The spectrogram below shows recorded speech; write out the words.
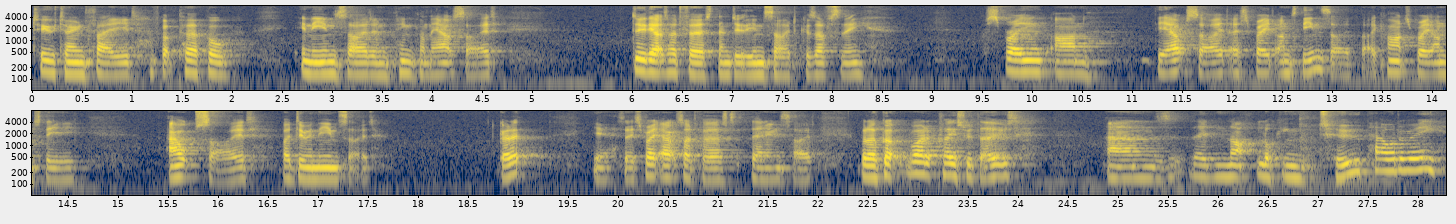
two-tone fade, I've got purple in the inside and pink on the outside. Do the outside first, then do the inside, because obviously spraying on the outside, I sprayed onto the inside, but I can't spray onto the outside by doing the inside. Got it? Yeah, so spray outside first, then inside. But I've got right up close with those, and they're not looking too powdery.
